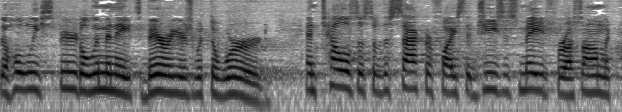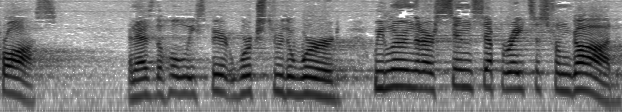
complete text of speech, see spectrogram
The Holy Spirit eliminates barriers with the Word and tells us of the sacrifice that Jesus made for us on the cross. And as the Holy Spirit works through the Word, we learn that our sin separates us from God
